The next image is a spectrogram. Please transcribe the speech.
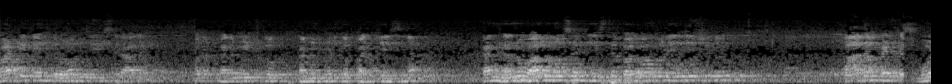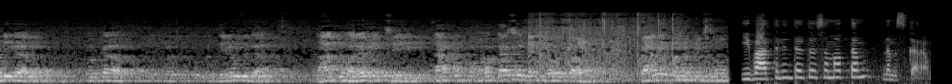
పార్టీ నేను ద్రోహం చేసి రాలేదు. కమిట్మెంట్ కమిట్మెంట్తో పనిచేసిన. కానీ నన్ను వాళ్ళు మోసం చేస్తే భగవంతుడు ఏం చేసిండు? పాదం పెట్ట మోడీ గారు ఒక దేవుడిగా నాకు వరమిచ్చి నాకు అవకాశం నేను కోరుతాను కానీ మనకి ఈ వార్తలు ఇంతటితో సమాప్తం. నమస్కారం.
